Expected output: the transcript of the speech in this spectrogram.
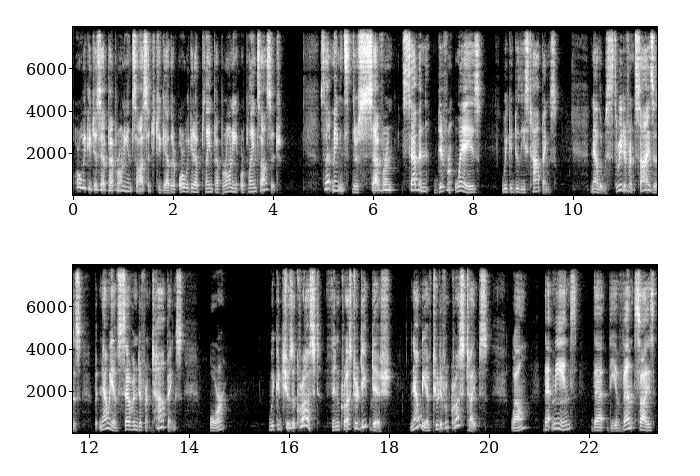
or we could just have pepperoni and sausage together, or we could have plain pepperoni or plain sausage. So that means there's seven, seven different ways we could do these toppings. Now there was three different sizes, but now we have seven different toppings. Or we could choose a crust, thin crust or deep dish. Now we have two different crust types. Well, that means that the event size,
